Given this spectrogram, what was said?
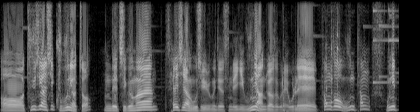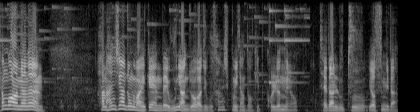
어, 2시간 19분이었죠? 근데 지금은 3시간 51분이 되었습니다. 이게 운이 안 좋아서 그래. 원래 평소 운 평, 운이 평범하면은 한 1시간 정도 만에 깨는데 운이 안 좋아가지고 30분 이상 더 기- 걸렸네요. 재단 루트였습니다.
